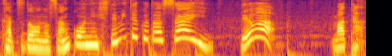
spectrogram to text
活動の参考にしてみてください。ではまた。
